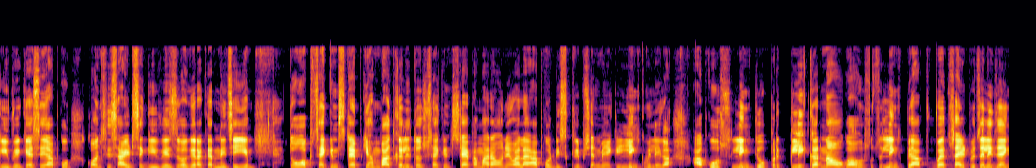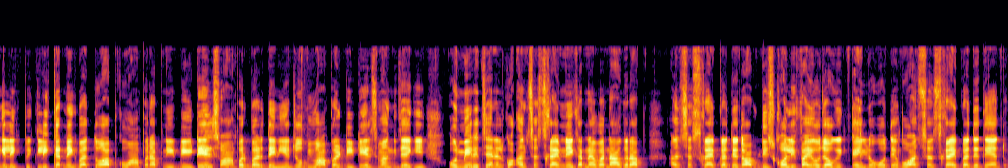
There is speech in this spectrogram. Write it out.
गिवे कैसे, आपको कौन सी साइट से गिवेज वगैरह करनी चाहिए। तो अब सेकंड स्टेप की हम बात कर ले तो सेकंड स्टेप हमारा होने वाला है। आपको डिस्क्रिप्शन में एक लिंक मिलेगा। आपको उस लिंक के ऊपर क्लिक करना होगा। उस लिंक पे आप वेबसाइट पे चले जाएँगे। लिंक पे क्लिक करने के बाद तो आपको वहाँ पर अपनी डिटेल्स वहाँ पर भर देनी है। जो भी वहाँ पर डिटेल्स मांगी जाएगी। और मेरे चैनल को अनसब्सक्राइब नहीं करना है। वरना अगर आप अनसब्सक्राइब करते तो आप डिस्कालीफाई हो जाओगे। कई लोग होते हैं वो अनसब्सक्राइब कर देते हैं तो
